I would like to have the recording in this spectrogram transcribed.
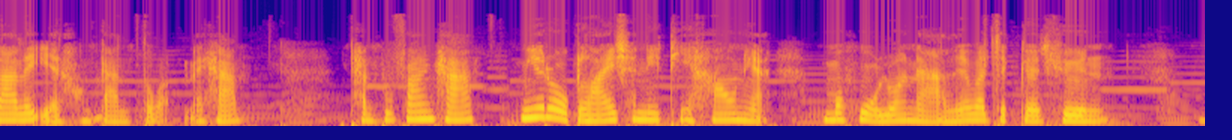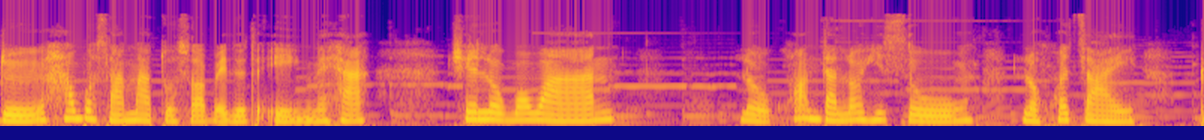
รายละเอียดของการตรวจนะคะ ท่านผู้ฟังคะ มีโรคหลายชนิดที่เฮาเนี่ยโมโหล่วงหนาเลยว่าจะเกิดขึ้น หรือเฮาบ่สามารถตรวจสอบได้ด้วยตัวเองนะคะ เช่นโรคเบาหวาน โรคความดันโลหิตสูง โรคหัวใจ โร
